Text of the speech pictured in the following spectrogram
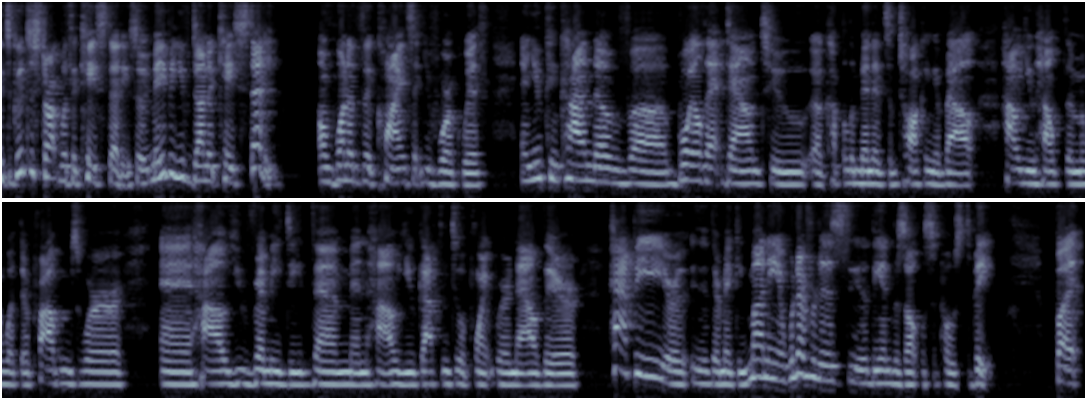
It's good to start with a case study. So maybe you've done a case study on one of the clients that you've worked with, and you can kind of uh, boil that down to a couple of minutes of talking about how you helped them and what their problems were, and how you remedied them, and how you got them to a point where now they're happy or they're making money or whatever it is the, the end result was supposed to be. But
